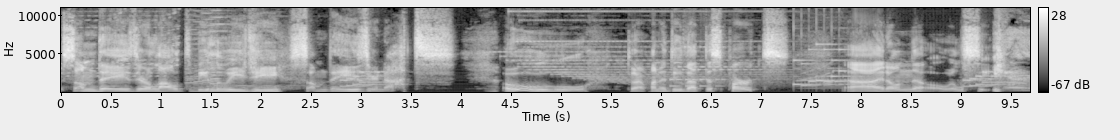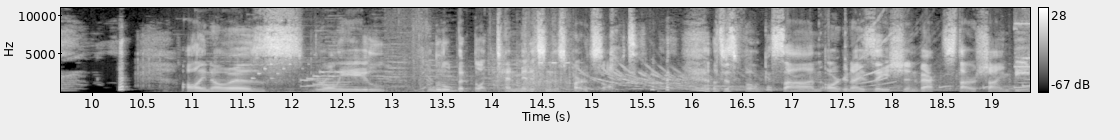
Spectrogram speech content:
some days you're allowed to be Luigi, some days you're not. Oh, do I want to do that this part? I don't know, we'll see. All I know is we're only a little bit, like 10 minutes in this part, so let's just focus on organization back to Starshine Beach.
